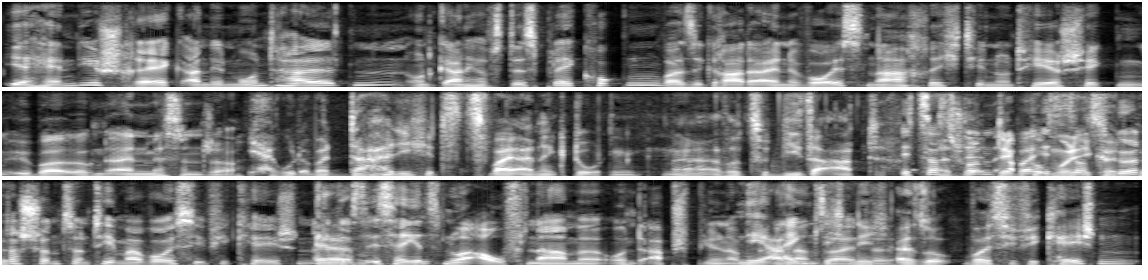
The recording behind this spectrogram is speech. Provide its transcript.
ihr Handy schräg an den Mund halten und gar nicht aufs Display gucken, weil sie gerade eine Voice-Nachricht hin und her schicken über irgendeinen Messenger. Ja gut, aber da hätte ich jetzt zwei Anekdoten. Ne? Also zu dieser Art. Ist das äh, schon, der aber ist das, gehört das schon zum Thema Voicification? Ähm, das ist ja jetzt nur Aufnahme und Abspielen auf Nee, der anderen eigentlich Seite. nicht. Also Voicification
